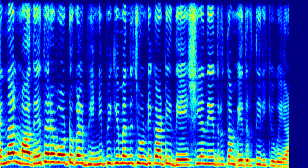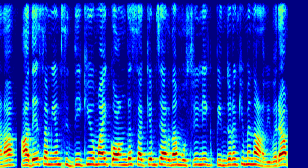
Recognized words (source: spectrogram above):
എന്നാൽ മതേതര വോട്ടുകൾ ഭിന്നിപ്പിക്കുമെന്ന് ചൂണ്ടിക്കാട്ടി ദേശീയ നേതൃത്വം എതിർത്തിരിക്കുകയാണ്. അതേസമയം സിദ്ദിഖിയുമായി കോൺഗ്രസ് സഖ്യം ചേർന്ന് മുസ്ലിം ലീഗ് പിന്തുണയ്ക്കുമെന്നാണ് വിവരം.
